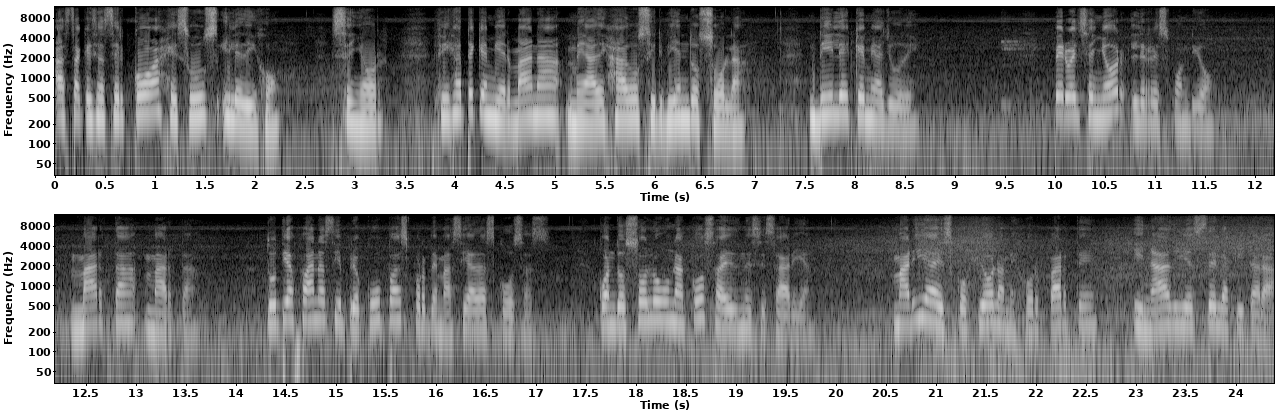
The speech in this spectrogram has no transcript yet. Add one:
hasta que se acercó a Jesús y le dijo, Señor, fíjate que mi hermana me ha dejado sirviendo sola, dile que me ayude. Pero el Señor le respondió, Marta, Marta, tú te afanas y preocupas por demasiadas cosas, cuando solo una cosa es necesaria. María escogió la mejor parte y nadie se la quitará.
